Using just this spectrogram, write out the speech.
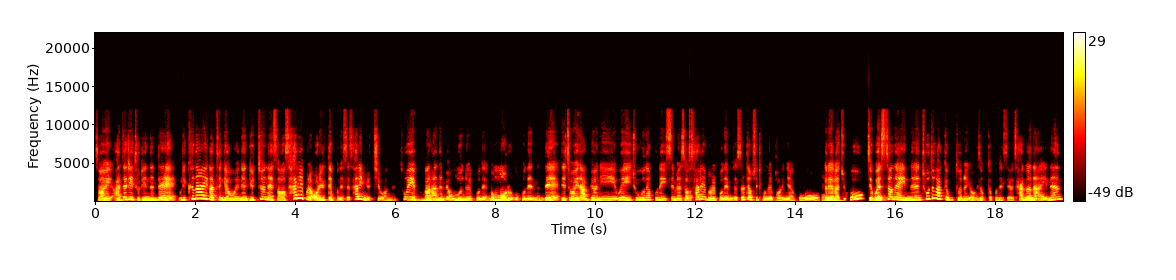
저희 아들이 둘 있는데 우리 큰아이 같은 경우에는 뉴튼에서 사립을 어릴 때 보냈어요. 사립 유치원을. 소위 음. 말하는 명문을 보내 못 모르고 보냈는데 이제 저희 남편이 왜 이 좋은 학군에 있으면서 사립을 보내면서 쓸데없이 돈을 버리냐고 어. 그래가지고 이제 웨스턴에 있는 초등학교부터는 여기서부터 보냈어요. 작은 아이는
